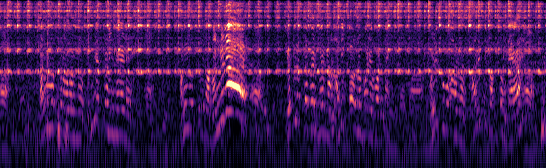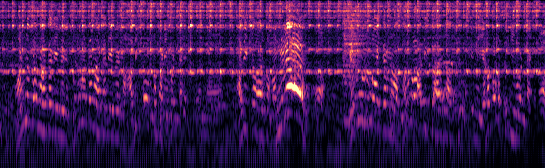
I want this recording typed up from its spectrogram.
ಹಾ. ಧರ್ಮಸ್ಥಳವನ್ನು ಪುಣ್ಯತನ್ನೇಡೆ ಹಾ. ಅಂಗುತ್ತದ ಮಣ್ಣಿನ ಹಾ. ಎಬ್ಳುತ್ತ ಬೇರ್ಬೇಡ ಅಧಿಕಾರವನ್ನು ಪಡೆಯುವಂಡ ಬರಿಕುಮಾರ ಸರಿಸಿ ಪಕ್ಕೊಂಡೆ ಬೇರೆ ಮಣ್ಣುತನ ಹಾಕದೇಬೇರೆ ಕುಟುಂಬತನ ಹಾಕದೇಬೇರೆ ಅಧಿಕಾರವನ್ನು ಪಡೆಯುವಂಡ ಅಧಿಕಾರದ ಮಣ್ಣು ಎಡಮೂರು ನಾಯಕರನ್ನ ಸರ್ವಾಧಿಕಾರದ ಸ್ಥಿತಿಯನ್ನು ಎಡಬಲ ಹಾ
